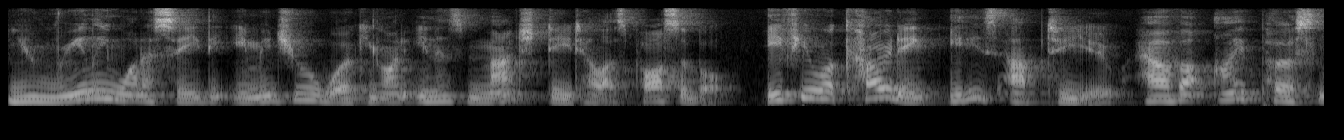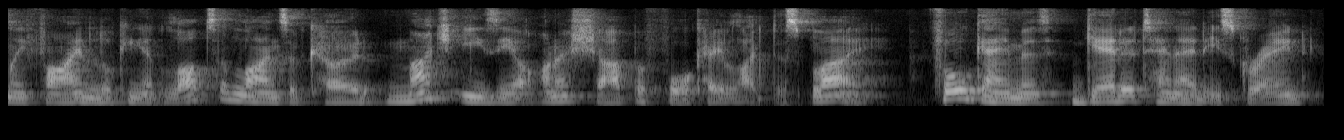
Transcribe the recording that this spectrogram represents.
You really want to see the image you're working on in as much detail as possible. If you are coding, it is up to you. However, I personally find looking at lots of lines of code much easier on a sharper 4K-like display. For gamers, get a 1080 screen.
